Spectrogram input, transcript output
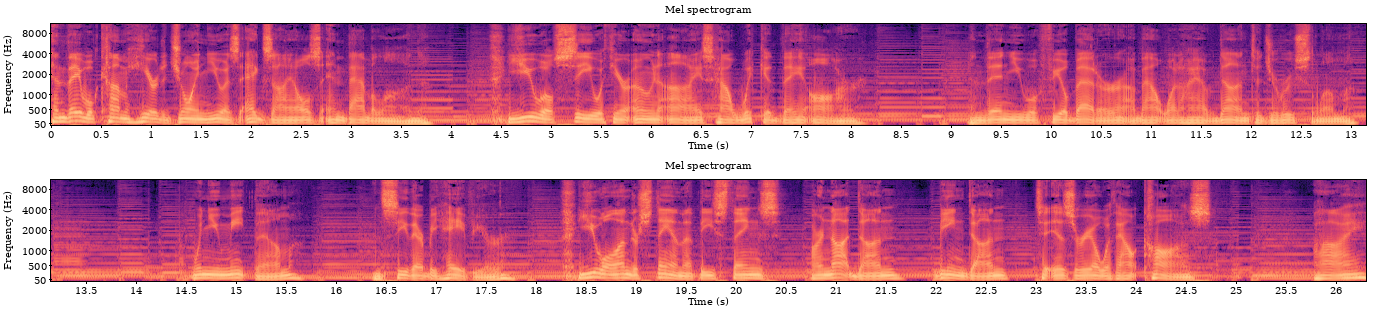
and they will come here to join you as exiles in Babylon. You will see with your own eyes how wicked they are and then you will feel better about what I have done to Jerusalem. When you meet them and see their behavior, you will understand that these things are not done, being done to Israel without cause. I,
